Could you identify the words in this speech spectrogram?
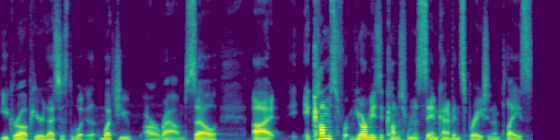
you grow up here that's just the what you are around so uh it comes from your music comes from the same kind of inspiration and place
